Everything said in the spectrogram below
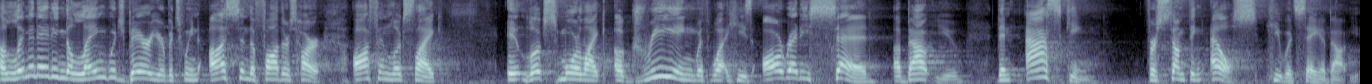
Eliminating the language barrier between us and the Father's heart often looks like it looks more like agreeing with what He's already said about you than asking for something else He would say about you.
